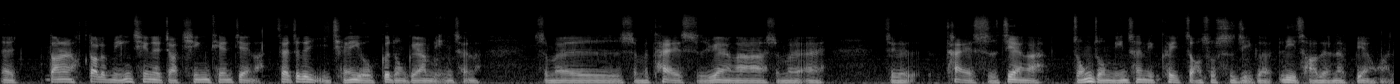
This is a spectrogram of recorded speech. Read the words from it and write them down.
呃，当然到了明清呢，叫钦天监了。在这个以前有各种各样名称了，什么什么太史院啊，什么哎，这个太史监啊，种种名称你可以找出十几个历朝的那变化的，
